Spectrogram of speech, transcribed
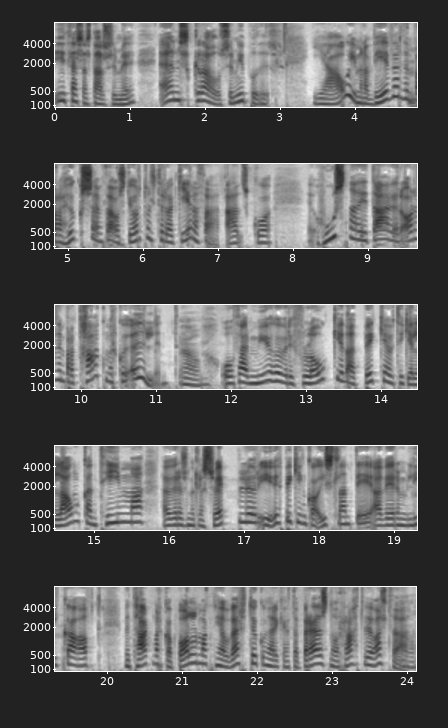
í þessa starfsemi en skráð sem íbúðir Já, ég menna við verðum bara að hugsa um það og stjórnvöld þurfa að gera það að sko húsnaði í dag er orðin bara takmörkuð auðlind Já. og það er mjög hefur verið flókið að byggja við tekið langan tíma það hefur verið svo mikla sveplur í uppbyggingu á Íslandi að við erum líka oft með takmarka bólmagn hjá verktökum, það er ekki hægt að breðast nú rætt við og allt það Já.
